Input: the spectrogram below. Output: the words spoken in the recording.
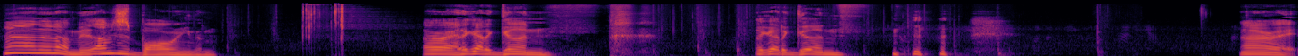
No, no, no. I'm just borrowing them. Alright, I got a gun. I got a gun. Alright.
